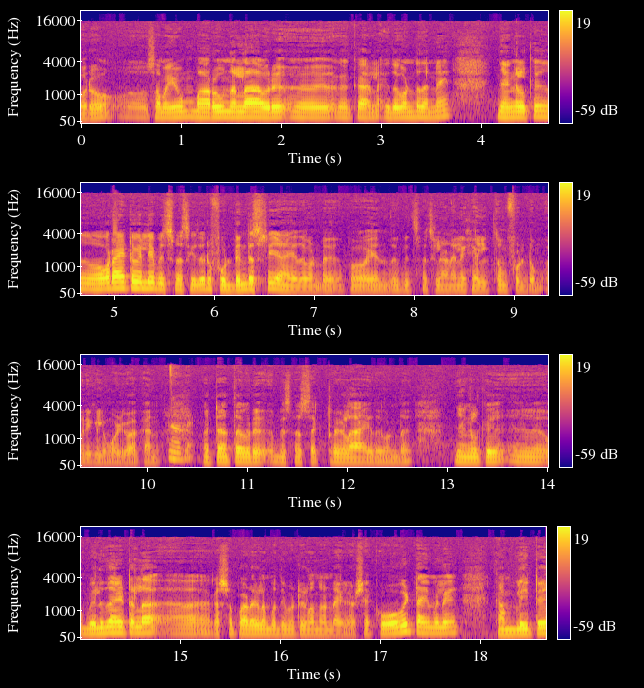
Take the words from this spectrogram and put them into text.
ഓരോ സമയവും മാറും എന്നുള്ള ഒരു കാല ഇതുകൊണ്ട് തന്നെ ഞങ്ങൾക്ക് ഓവറായിട്ട് വലിയ ബിസിനസ് ഇതൊരു ഫുഡ് ഇൻഡസ്ട്രി ആയതുകൊണ്ട് ഇപ്പോൾ എന്ത് ബിസിനസ്സിലാണെങ്കിലും ഹെൽത്തും ഫുഡും ഒരിക്കലും ഒഴിവാക്കാൻ പറ്റാത്ത ഒരു ബിസിനസ് സെക്ടറുകളായതുകൊണ്ട് ഞങ്ങൾക്ക് വലുതായിട്ടുള്ള കഷ്ടപ്പാടുകളും ബുദ്ധിമുട്ടുകളൊന്നും ഉണ്ടായില്ല. പക്ഷേ കോവിഡ് ടൈമിൽ കംപ്ലീറ്റ്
